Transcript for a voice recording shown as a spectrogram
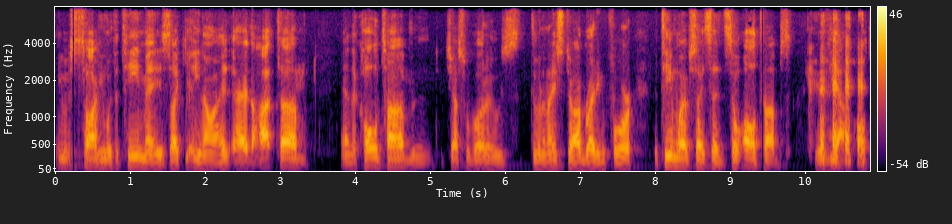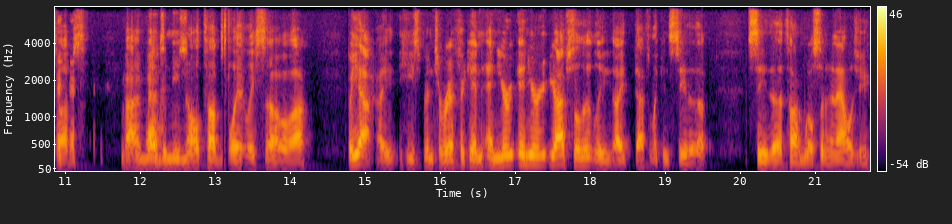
He was talking with a teammate. He's like, you know, I, I had the hot tub and the cold tub, and Jeff Svoboda, who's doing a nice job writing for the team website, said, so all tubs. Goes, yeah, all tubs. I've, I've been needing all tubs lately, so. Uh, but yeah, I, he's been terrific, and and you're and you're you're absolutely. I definitely can see the see the Tom Wilson analogy.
